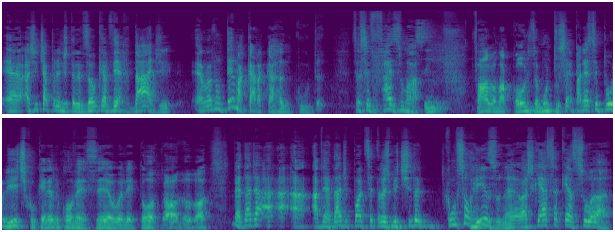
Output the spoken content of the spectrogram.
é, a gente aprende em televisão que a verdade ela não tem uma cara carrancuda. Se você faz uma. Sim. Fala uma coisa muito séria, parece político querendo convencer o eleitor. Na verdade, a, a, a verdade pode ser transmitida com um sorriso, né? Eu acho que essa que é a sua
